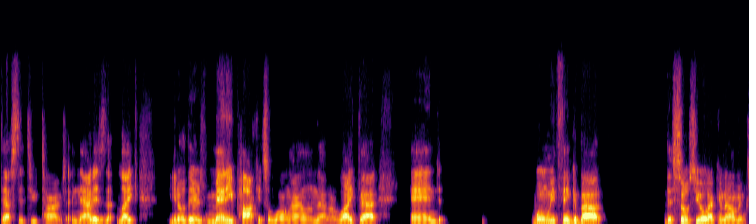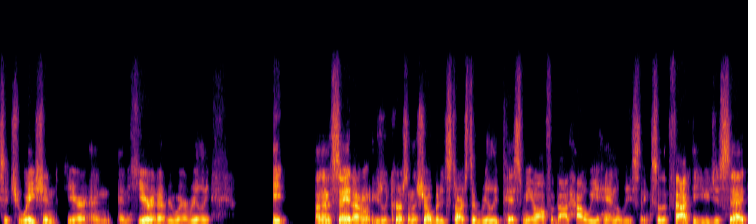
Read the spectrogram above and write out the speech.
destitute times. And that is that, like, you know, there's many pockets of Long Island that are like that. And when we think about the socioeconomic situation here and and here and everywhere, really, it I'm going to say it. I don't usually curse on the show, but it starts to really piss me off about how we handle these things. So the fact that you just said,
